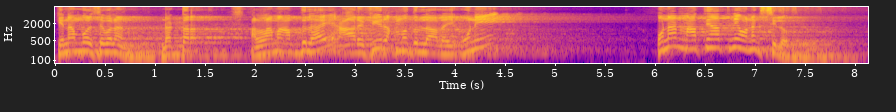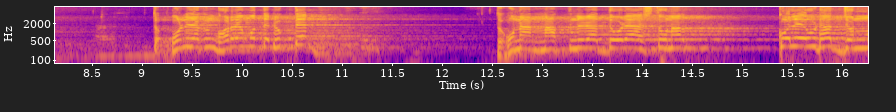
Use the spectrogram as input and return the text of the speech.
কি নাম বলছে বলেন? ডক্টর আল্লামা আব্দুল হাই আরফি রহমতুল্লাহ আলাই উনি ওনার নাতি নাতনি অনেক ছিল। তো উনি যখন ঘরের মধ্যে ঢুকতেন, তো ওনার নাতনিরা দৌড়ে আসতো ওনার কোলে ওঠার জন্য।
